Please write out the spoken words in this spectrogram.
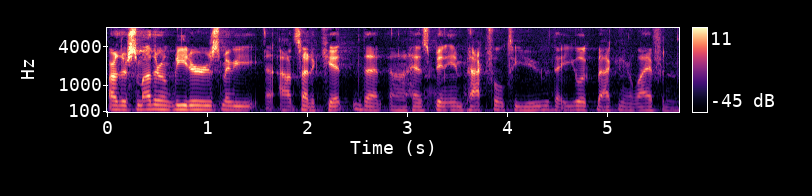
are there some other leaders, maybe outside of Kit, that uh, has been impactful to you that you look back in your life and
